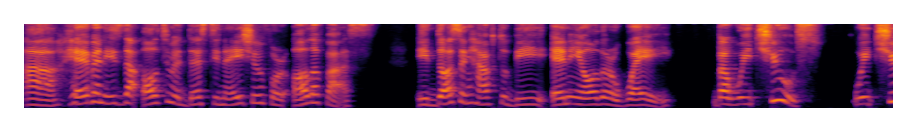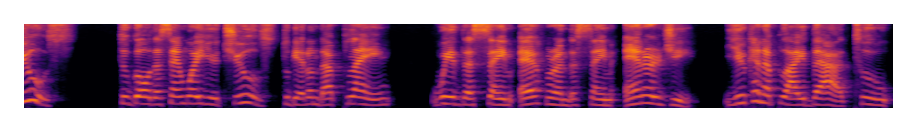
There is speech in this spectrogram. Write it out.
uh, heaven is the ultimate destination for all of us. It doesn't have to be any other way. But we choose we choose to go the same way you choose to get on that plane with the same effort and the same energy. You can apply that to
